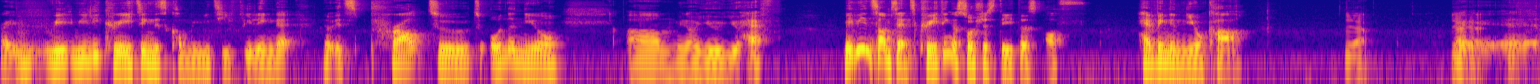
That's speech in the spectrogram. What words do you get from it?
Right? Re- really creating this community feeling that you know it's proud to to own a NIO. Um you know you you have maybe in some sense creating a social status of having a NIO car. Yeah. Yeah, right? yeah. Uh,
